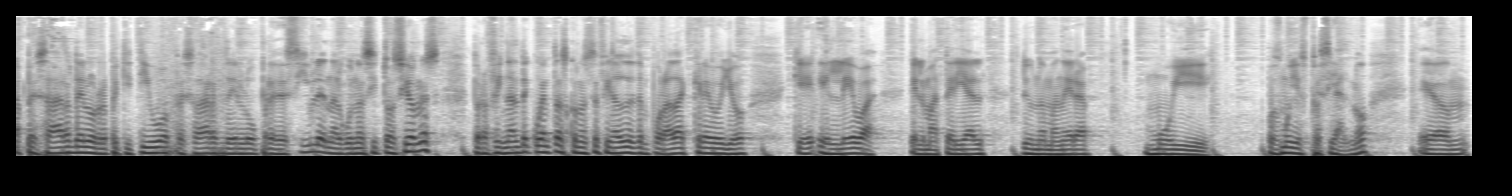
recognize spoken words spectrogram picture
a pesar de lo repetitivo, a pesar de lo predecible en algunas situaciones, pero a final de cuentas con este final de temporada creo yo que eleva el material de una manera muy, pues muy especial, ¿no? Em,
